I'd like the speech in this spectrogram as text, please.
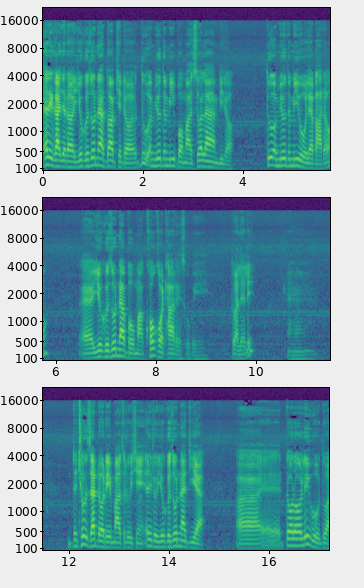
အဲ့ဒီကကြတော့ယုတ်ကဇိုးနတ်သွားဖြစ်တော့သူ့အမျိုးသမီးပေါ်မှာဆွဲလန်းပြီးတော့သူ့အမျိုးသမီးကိုလည်းဗါတော့အဲယုတ်ကဇိုးနတ်ဘုံမှာခေါ်ခေါ်ထားတယ်ဆိုပဲသူကလည်းလေအဲတချို့ဇတ်တော်တွေမှာဆိုလို့ရှိရင်အဲ့ဒီလိုယုတ်ကဇိုးနတ်ကြီးကအာတော်တော်လေးကိုသူက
